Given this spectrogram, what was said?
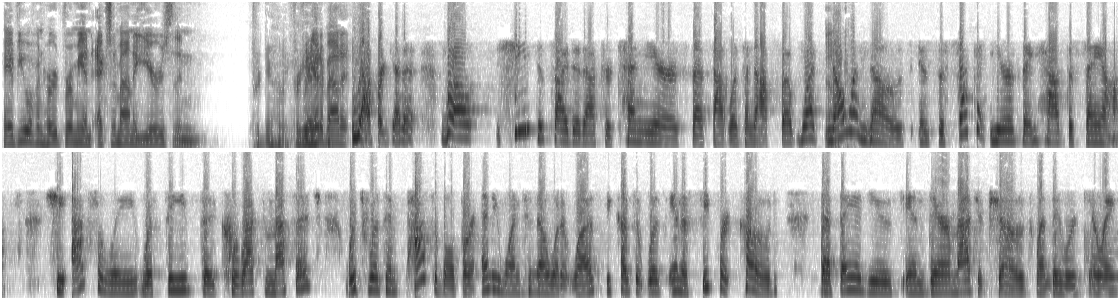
hey if you haven't heard from me in X amount of years, then forget forget, about it. Yeah, forget it. Well, she decided after 10 years that that was enough. But what no one knows is the second year they had the seance, she actually received the correct message, which was impossible for anyone to know what it was because it was in a secret code that they had used in their magic shows when they were doing,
